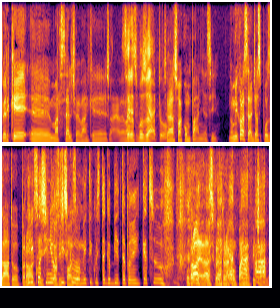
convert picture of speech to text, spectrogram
Perché eh, Marcel aveva anche. Cioè, aveva, Si era sposato? C'era la sua compagna, sì. Non mi ricordo se era già sposato, però. Vieni qua, sì, signor quasi Fisco, sposa. metti questa gabbietta per il cazzo. Però aveva sicuramente una compagna ufficiale.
